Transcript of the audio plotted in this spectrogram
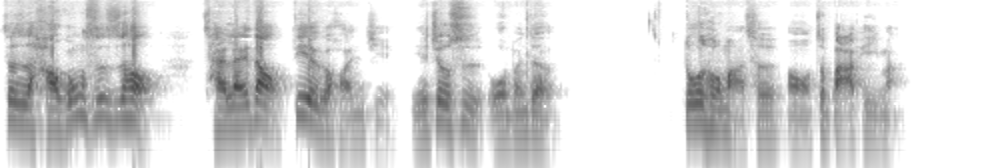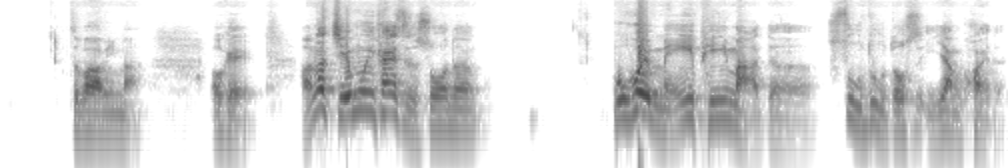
这是好公司之后，才来到第二个环节，也就是我们的多头马车哦，这八匹马，这八匹马。OK，好，那节目一开始说呢，不会每一匹马的速度都是一样快的。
